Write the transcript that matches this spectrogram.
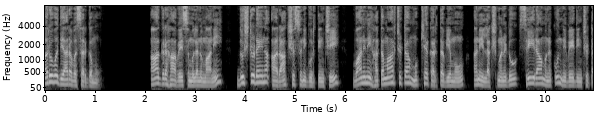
అరువద్యారవ సర్గము. ఆగ్రహావేశములను మాని దుష్టుడైన ఆ రాక్షసుని గుర్తించి వానిని హతమార్చుట ముఖ్య కర్తవ్యము అని లక్ష్మణుడు శ్రీరామునకు నివేదించుట.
